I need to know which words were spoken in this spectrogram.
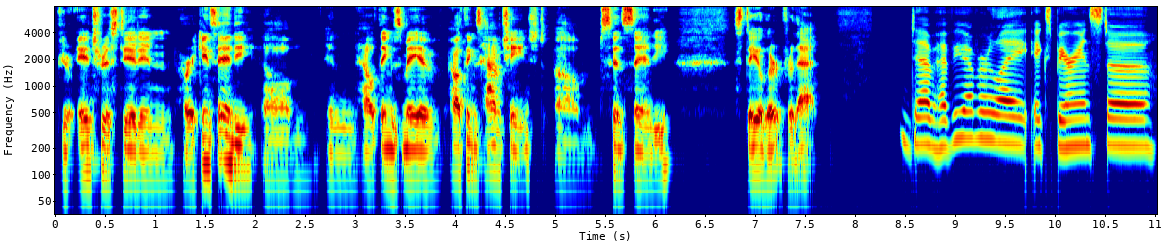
if you're interested in Hurricane Sandy um, and how things may have how things have changed um, since Sandy, stay alert for that. Deb, have you ever like experienced a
